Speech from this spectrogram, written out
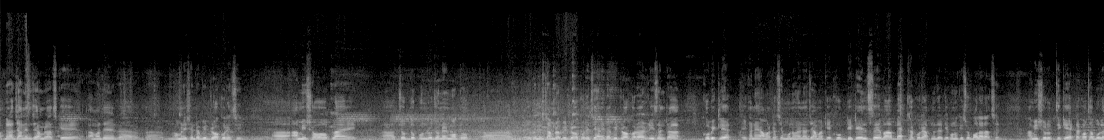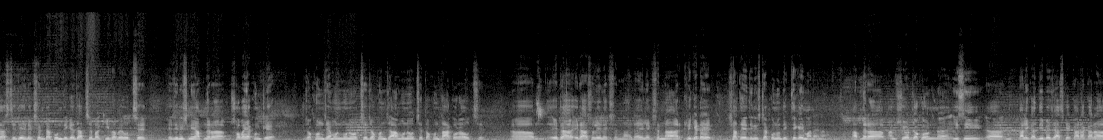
আপনারা জানেন যে আমরা আজকে আমাদের নমিনেশনটা উইথড্র করেছি। আমি সহ প্রায় চোদ্দ পনেরো জনের মতো এই জিনিসটা আমরা উইথড্র করেছি আর এটা উইথড্র করার রিজনটা খুবই ক্লিয়ার এখানে আমার কাছে মনে হয় না যে আমাকে খুব ডিটেলসে বা ব্যাখ্যা করে আপনাদেরকে কোনো কিছু বলার আছে। আমি শুরুর থেকে একটা কথা বলে আসছি যে ইলেকশনটা কোন দিকে যাচ্ছে বা কীভাবে হচ্ছে, এই জিনিস নিয়ে আপনারা সবাই এখন ক্লিয়ার যখন যেমন মনে হচ্ছে, যখন যা মনে হচ্ছে, তখন তা করা হচ্ছে। এটা এটা আসলে ইলেকশন না। এটা ইলেকশন না, আর ক্রিকেটের সাথে জিনিসটা কোনো দিক থেকেই মানায় না। আপনারা আমি শিওর যখন ইসি তালিকা দিবে যে আজকে কারা কারা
